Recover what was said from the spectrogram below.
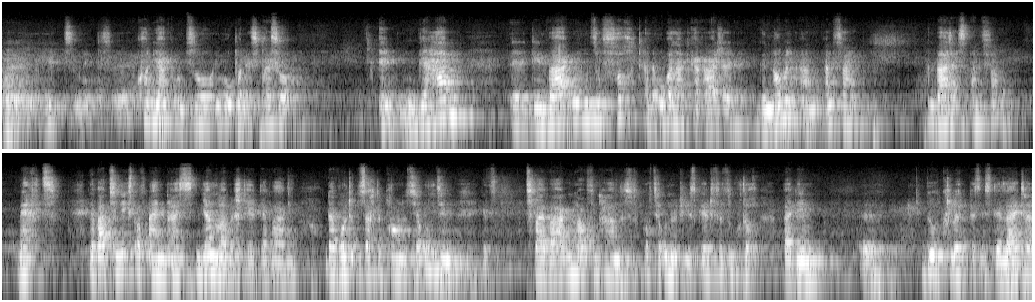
äh, mit, mit äh, Cognac und so im Opernespresso. Äh, wir haben äh, den Wagen sofort an der Oberlandgarage genommen am Anfang, wann war das? Anfang März. Der war zunächst auf 31. Januar bestellt, der Wagen. Und da wollte, sagte Braun, es ist ja Unsinn, jetzt zwei Wagen laufen haben, das kostet ja unnötiges Geld, versuch doch bei dem äh, Bürkle, das ist der Leiter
